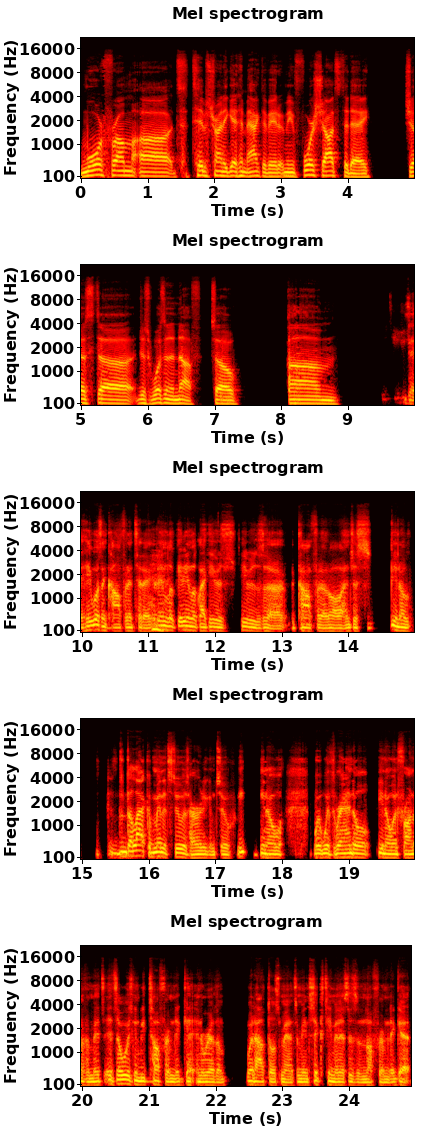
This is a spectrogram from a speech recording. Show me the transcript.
more from uh, Thibs trying to get him activated. I mean, four shots today just uh, just wasn't enough. So, um, Yeah, he wasn't confident today. He didn't look. He didn't look like he was. He was uh, confident at all, and just you know, the, lack of minutes too is hurting him too. He, you know, with, with Randle, you know, in front of him, it's it's always going to be tough for him to get in rhythm without those minutes. I mean, 16 minutes isn't enough for him to get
